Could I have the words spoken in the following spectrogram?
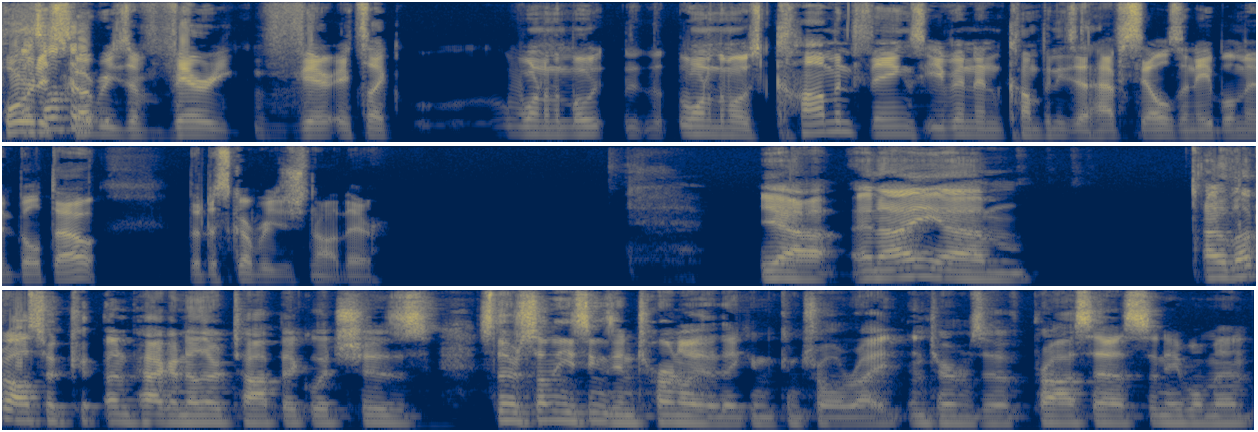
poor discovery also- is a very very it's like one of the most one of the most common things even in companies that have sales enablement built out the discovery is just not there. Yeah and i um I would love to also unpack another topic, which is so there's some of these things internally that they can control, right? In terms of process enablement,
